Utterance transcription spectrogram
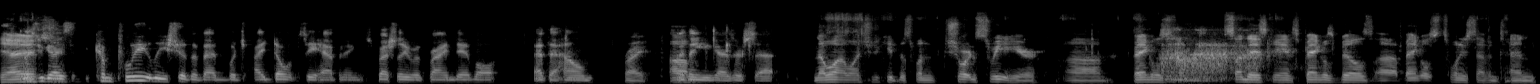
Yeah, Unless you guys completely shit the bed, which I don't see happening, especially with Brian Daboll at the helm. right. I Um, think you guys are set. Noah, I want you to keep this one short and sweet here. Um, Bengals Sunday's games, Bengals Bills, uh, Bengals 27-10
